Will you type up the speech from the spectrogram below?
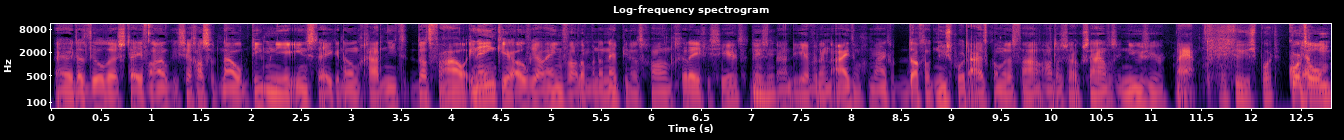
Eh, dat wilde Stefan ook. Ik zeg, als we het nou op die manier insteken... dan gaat niet dat verhaal in één keer over jou heen vallen. Maar dan heb je het gewoon geregisseerd. Dus Mhm. nou, die hebben een item gemaakt op de dag dat Nieuwsport uitkwam. En dat verhaal hadden ze ook s'avonds in Nieuwsuur. Nou ja, je sport. kortom,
